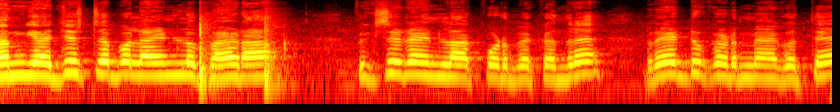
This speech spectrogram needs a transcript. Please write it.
ನಮಗೆ ಅಡ್ಜಸ್ಟಬಲ್ ಹ್ಯಾಂಡ್ಲು ಬೇಡ. ಫಿಕ್ಸೆಡ್ ಹ್ಯಾಂಡ್ಲ್ ಹಾಕ್ಕೊಡ್ಬೇಕಂದ್ರೆ ರೇಟು ಕಡಿಮೆ ಆಗುತ್ತೆ,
